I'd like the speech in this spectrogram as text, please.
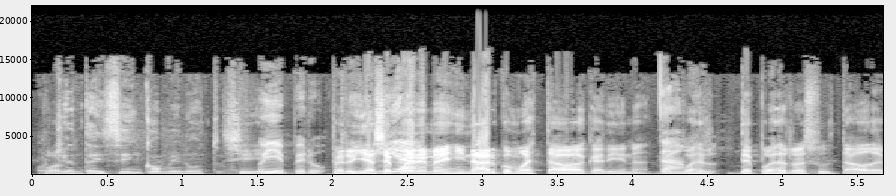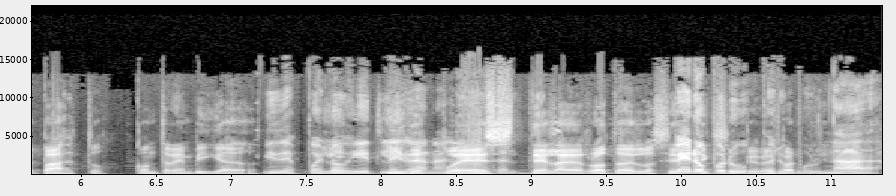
Por- 85 minutos. Sí. Oye, pero Pero ya se quería- puede imaginar cómo estaba Karina después, después del resultado de Pasto contra Envigado. Y después los hits le y ganan después de la derrota de los Celtics Pero, por, nada.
